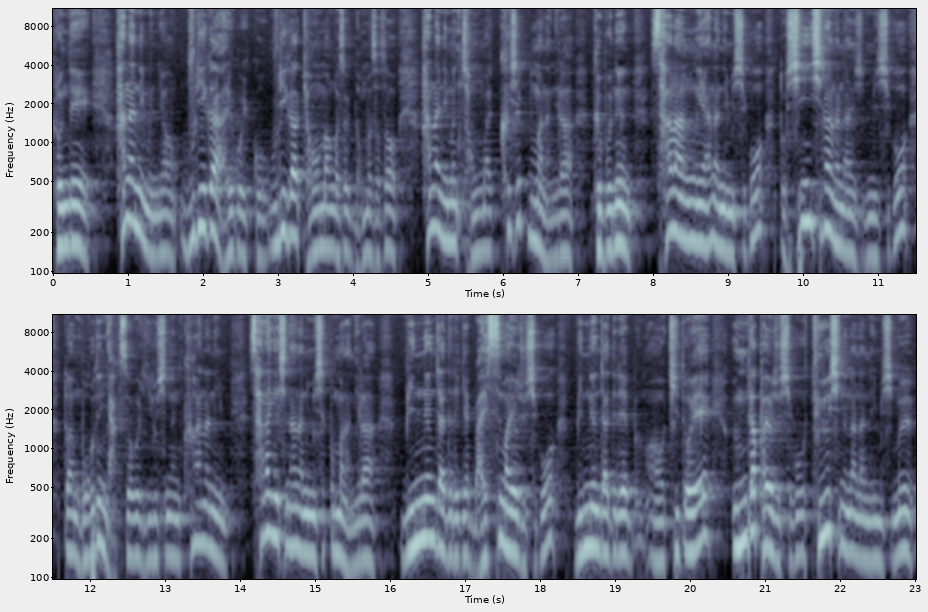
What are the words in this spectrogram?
그런데 하나님은요, 우리가 알고 있고 우리가 경험한 것을 넘어서서 하나님은 정말 크실 뿐만 아니라 그분은 사랑의 하나님이시고 또 신실한 하나님이시고 또한 모든 약속을 이루시는 그 하나님, 살아계신 하나님이실 뿐만 아니라 믿는 자들에게 말씀하여 주시고 믿는 자들의 어, 기도에 응답하여 주시고 들으시는 하나님이심을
